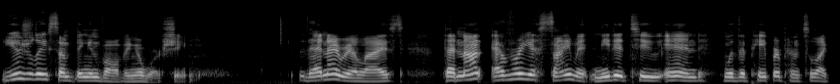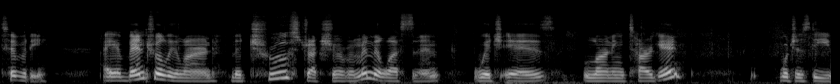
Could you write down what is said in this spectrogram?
usually something involving a worksheet. Then I realized that not every assignment needed to end with a paper pencil activity. I eventually learned the true structure of a mini lesson, which is learning target, which is the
